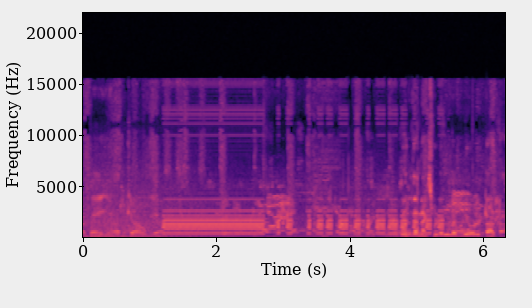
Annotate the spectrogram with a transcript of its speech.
अबे यार क्या हो गया? मिलते नेक्स्ट वीडियो में लव यू टाटा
